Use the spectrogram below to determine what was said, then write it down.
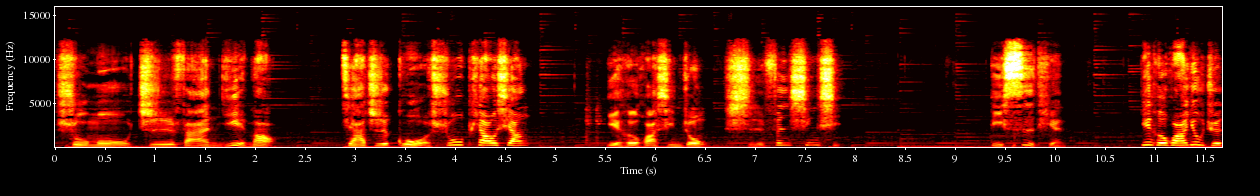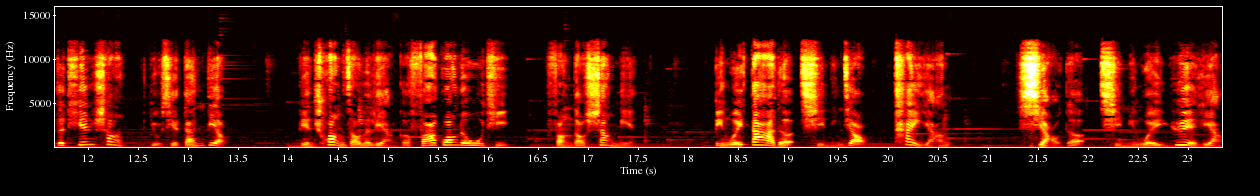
树木枝繁叶茂，加之果蔬飘香，耶和华心中十分欣喜。第四天，耶和华又觉得天上有些单调，便创造了两个发光的物体，放到上面，并为大的起名叫太阳，小的起名为月亮，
